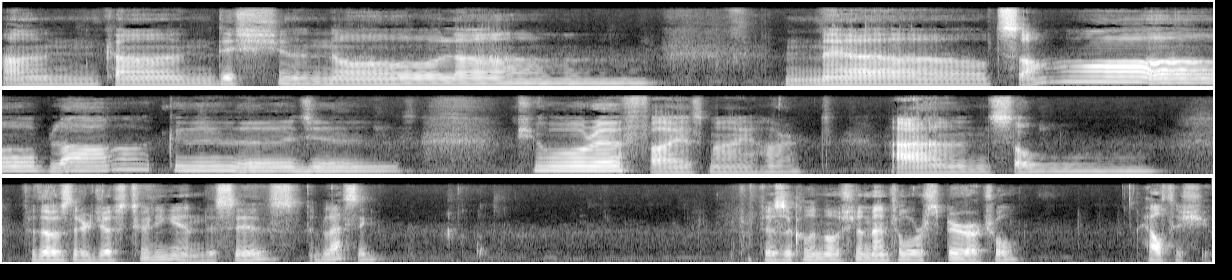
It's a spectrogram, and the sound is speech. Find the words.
unconditional love, melts all blockages, purifies my heart and soul. For those that are just tuning in, this is a blessing physical, emotional, mental, or spiritual health issue.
